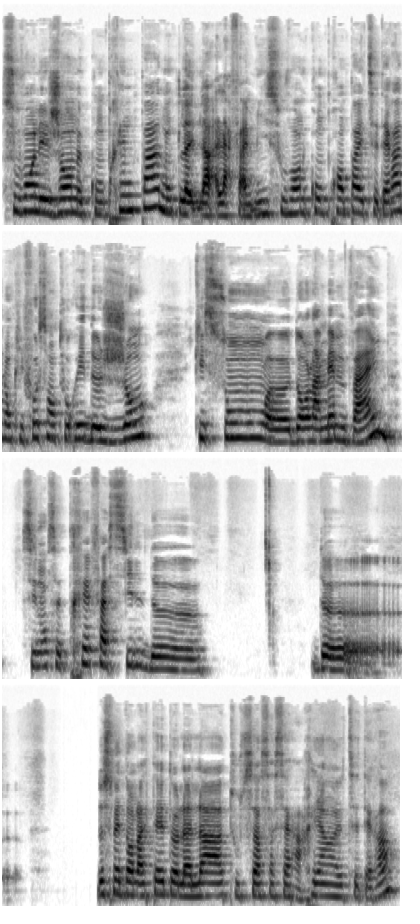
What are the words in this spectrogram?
souvent les gens ne comprennent pas, donc la famille souvent ne comprend pas et cetera, donc il faut s'entourer de gens qui sont, heu, dans la même vibe, sinon c'est très facile de de de se mettre dans la tête: «Oh là là, tout ça, ça sert à rien» et cetera.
